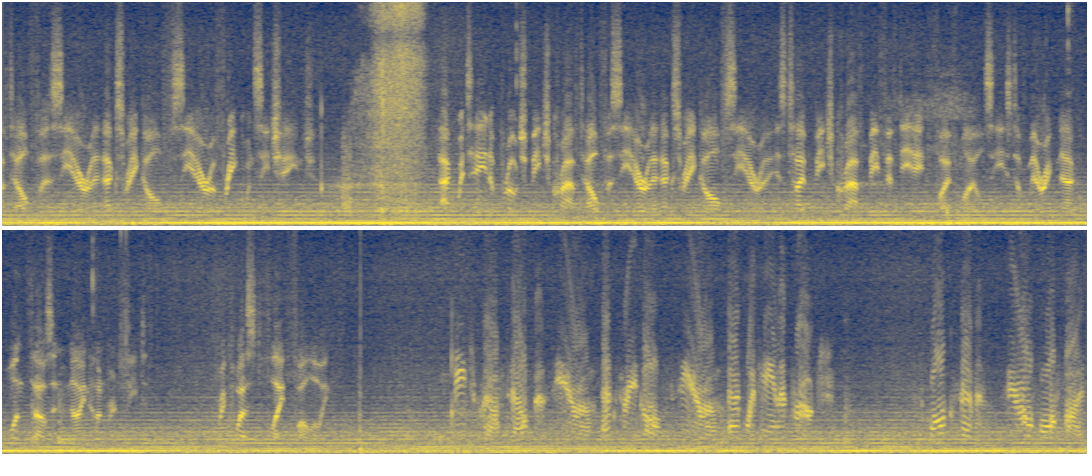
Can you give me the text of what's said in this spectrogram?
Alpha Sierra X-ray Golf Sierra frequency change. Aquitaine approach Beechcraft Alpha Sierra X-ray Golf Sierra is type Beechcraft B58 5 miles east of Mérignac 1900 feet. Request flight following. Beechcraft Alpha Sierra X-ray Golf Sierra Aquitaine approach. Squawk 7045.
